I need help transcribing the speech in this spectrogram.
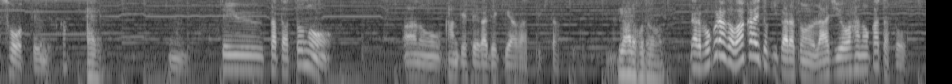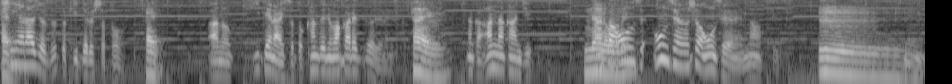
層っていうんですか、はいうん、っていう方とのあの関係性が出来上がってきたっていうことですね。なるほど。だから僕らが若い時からそのラジオ派の方と、深夜ラジオずっと聞いてる人と、はい、あの聞いてない人と完全に分かれてたじゃないですか。はい。なんかあんな感じ。なるほど、ね、音声。音声の人は音声やねんなっていう。うんうん。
